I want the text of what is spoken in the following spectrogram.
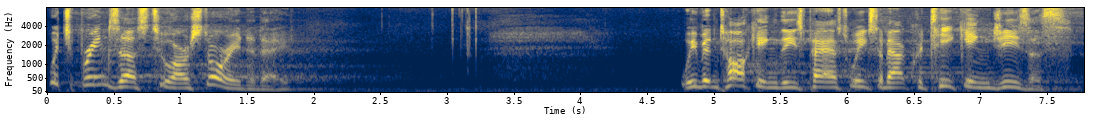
Which brings us to our story today. We've been talking these past weeks about critiquing Jesus.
